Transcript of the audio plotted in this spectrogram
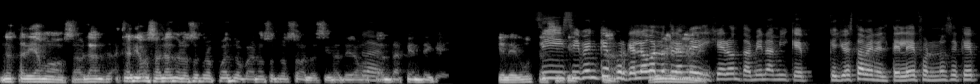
no estaríamos hablando, estaríamos hablando nosotros cuatro para nosotros solos si no tuviéramos Claro. tanta gente que, que le gusta. Sí, sí, que, ven que, porque luego el otro día me dijeron también a mí que, que yo estaba en el teléfono, no sé qué.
